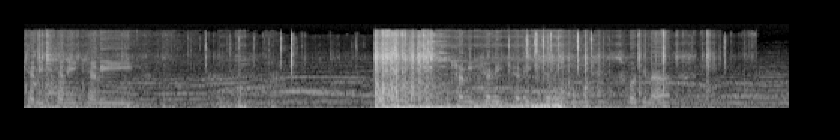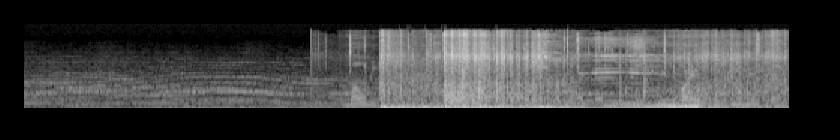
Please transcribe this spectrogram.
Kenny, Kenny, Kenny. Kenny, Kenny, Kenny, Kenny. His fucking ass. Moni. Something like that. He's playing with his teammates, Kenny.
